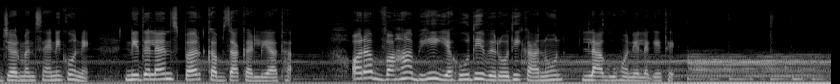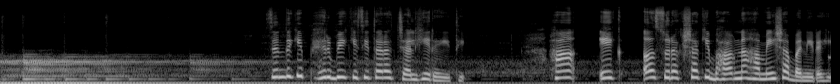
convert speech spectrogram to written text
जर्मन सैनिकों ने नीदरलैंड्स पर कब्जा कर लिया था और अब वहाँ भी यहूदी विरोधी कानून लागू होने लगे थे। ज़िंदगी फिर भी किसी तरह चल ही रही थी। हाँ एक असुरक्षा की भावना हमेशा बनी रही।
